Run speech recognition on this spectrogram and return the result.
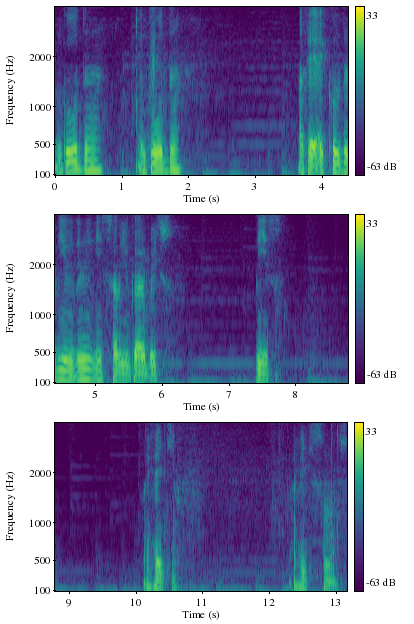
Good. Good. Okay, I could really, really sell you garbage. Please. I hate you. I hate you so much.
